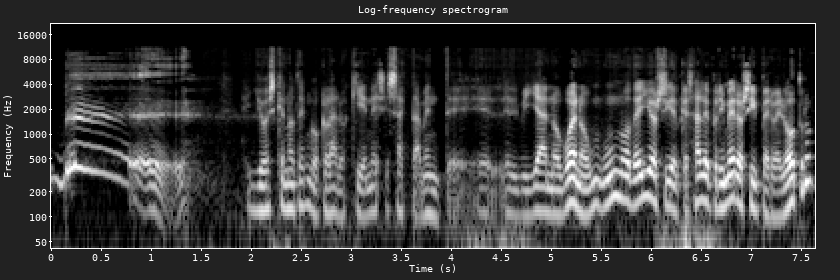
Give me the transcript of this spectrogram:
Eh, yo es que no tengo claro quién es exactamente el, villano. Bueno, uno de ellos sí, el que sale primero sí, pero el otro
